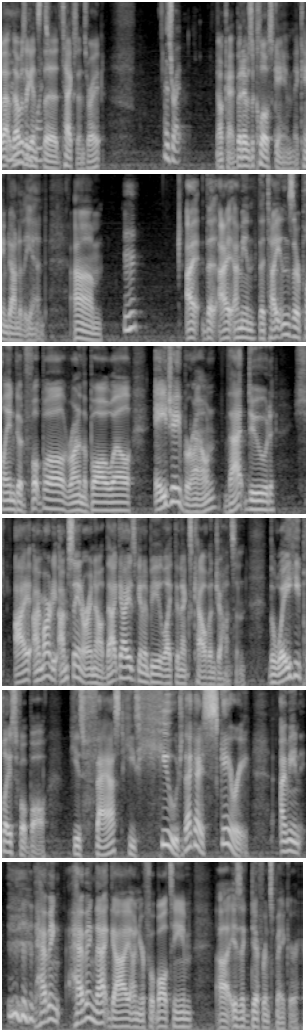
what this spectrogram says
that, that was against points. the Texans, right? That's right. Okay, but it was a close game. It came down to the end. Um, I, the, I, I mean, the Titans are playing good football, running the ball well. AJ Brown, that dude, he- I, I'm already, I'm saying it right now. That guy is going to be like the next Calvin Johnson. The way he plays football, he's fast, he's huge. That guy is scary. I mean, having having that guy on your football team uh, is a difference maker.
